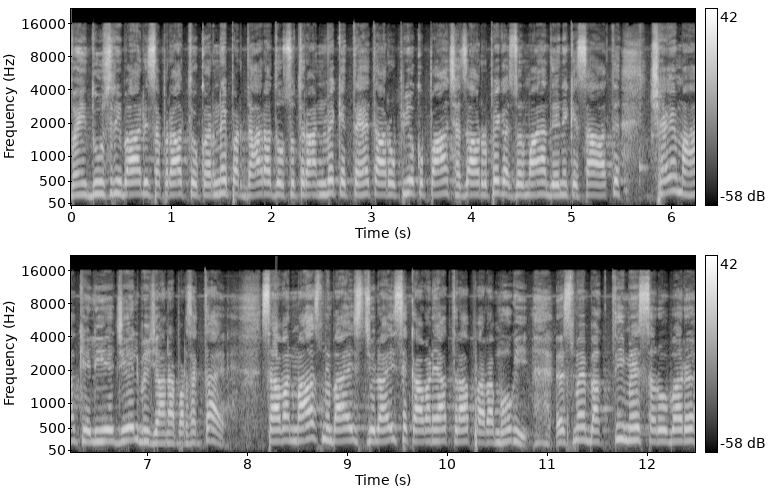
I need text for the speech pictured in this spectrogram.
वहीं दूसरी बार इस अपराध को करने पर धारा दो सौ तिरानवे के तहत आरोपियों को पाँच हज़ार रुपये का जुर्माना देने के साथ छः माह के लिए जेल भी जाना पड़ सकता है। सावन मास में बाईस जुलाई से कांवड़ यात्रा प्रारंभ होगी। इसमें भक्ति में सरोवर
